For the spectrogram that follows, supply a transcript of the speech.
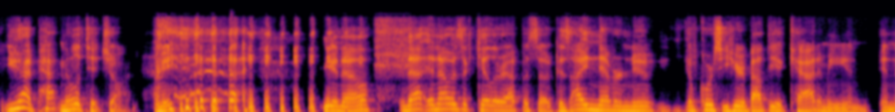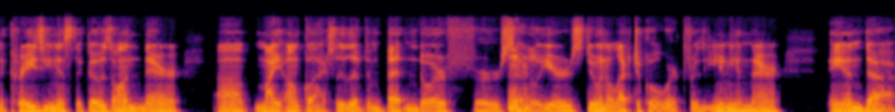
you had Pat Miletich on. I mean, you know that and that was a killer episode because I never knew. Of course, you hear about the academy and and the craziness that goes on there uh, my uncle actually lived in Bettendorf for several mm-hmm. years doing electrical work for the union there. And uh,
